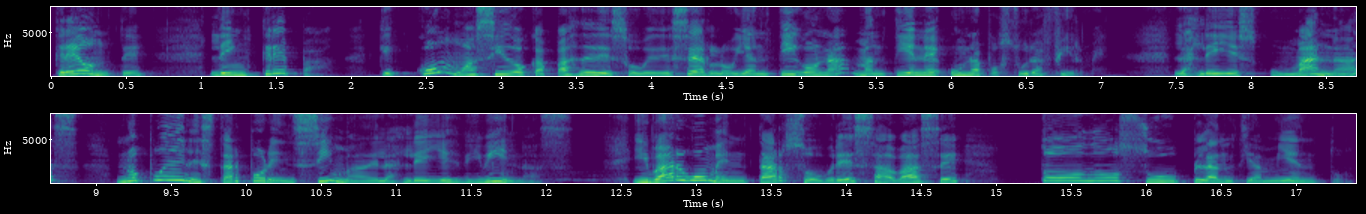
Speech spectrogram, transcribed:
Creonte le increpa que cómo ha sido capaz de desobedecerlo y Antígona mantiene una postura firme. Las leyes humanas no pueden estar por encima de las leyes divinas. Y va a argumentar sobre esa base todo su planteamiento.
